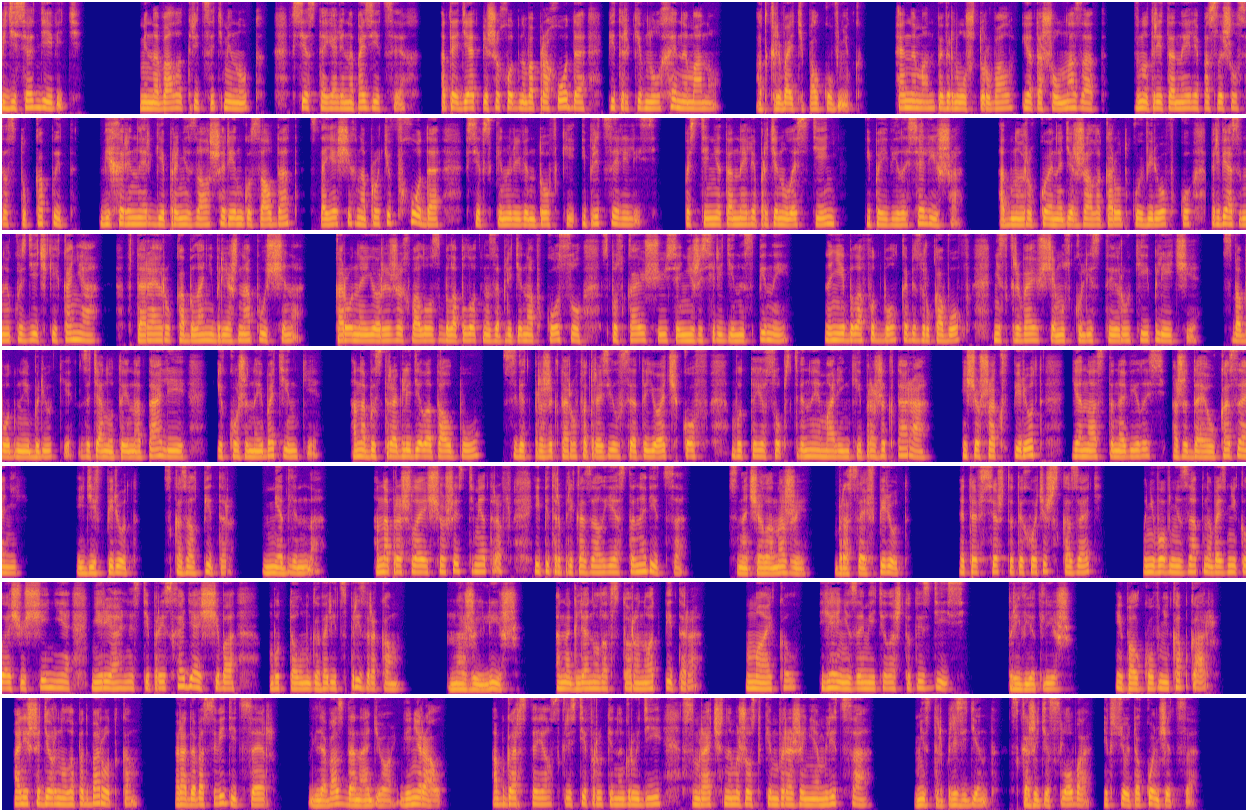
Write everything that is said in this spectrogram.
59. Миновало 30 минут. Все стояли на позициях. Отойдя от пешеходного прохода, Питер кивнул Хеннеману. «Открывайте, полковник». Хеннеман повернул штурвал и отошел назад. Внутри тоннеля послышался стук копыт. Вихрь энергии пронизал шеренгу солдат, стоящих напротив входа. Все вскинули винтовки и прицелились. По стене тоннеля протянулась тень, и появилась Алиша. Одной рукой она держала короткую веревку, привязанную к уздечке коня. Вторая рука была небрежно опущена. Корона ее рыжих волос была плотно заплетена в косу, спускающуюся ниже середины спины. На ней была футболка без рукавов, не скрывающая мускулистые руки и плечи, свободные брюки, затянутые на талии и кожаные ботинки. Она быстро оглядела толпу, Свет прожекторов отразился от ее очков, будто ее собственные маленькие прожектора. Еще шаг вперед, и она остановилась, ожидая указаний. «Иди вперед», – сказал Питер. «Медленно». Она прошла еще шесть метров, и Питер приказал ей остановиться. «Сначала ножи. Бросай вперед». «Это все, что ты хочешь сказать?» У него внезапно возникло ощущение нереальности происходящего, будто он говорит с призраком. «Ножи лишь». Она глянула в сторону от Питера. «Майкл, я и не заметила, что ты здесь. Привет, Лиш». И полковник Абгар. Алиша дернула подбородком. «Рада вас видеть, сэр. Для вас, Донадио, генерал». Абгар стоял, скрестив руки на груди, с мрачным и жестким выражением лица. «Мистер Президент, скажите слово, и все это кончится».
